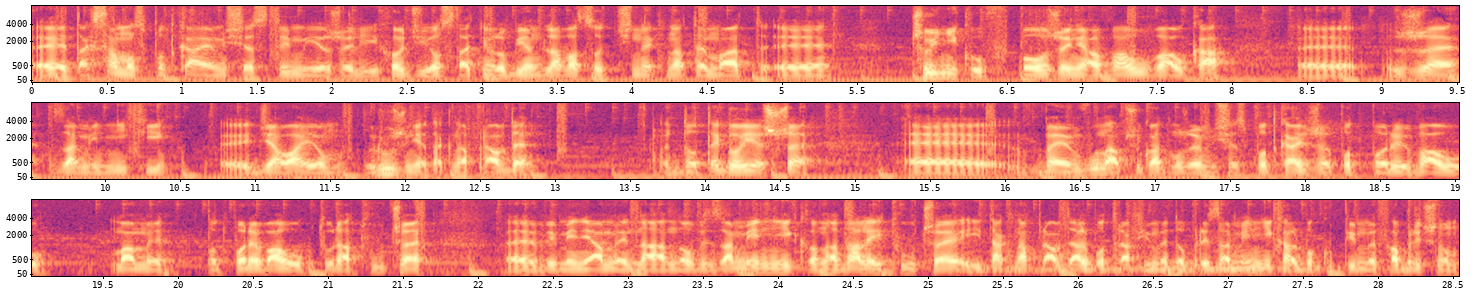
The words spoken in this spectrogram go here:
e, tak samo spotkałem się z tym, jeżeli chodzi, ostatnio robiłem dla Was odcinek na temat e, czujników położenia wału wałka, że zamienniki e, działają różnie tak naprawdę. Do tego jeszcze e, w BMW na przykład możemy się spotkać, że podpory wału mamy podporę wału, która tłucze, e, wymieniamy na nowy zamiennik, ona dalej tłucze i tak naprawdę albo trafimy dobry zamiennik, albo kupimy fabryczną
